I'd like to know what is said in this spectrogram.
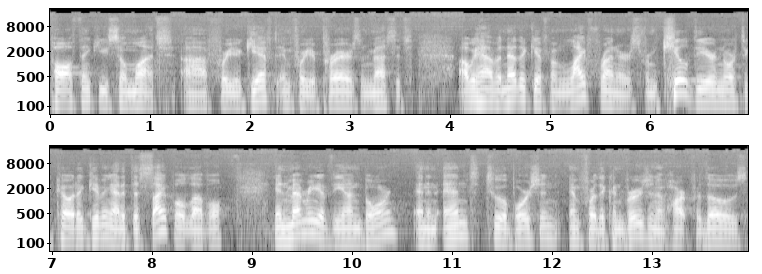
Paul, thank you so much uh, for your gift and for your prayers and message. Uh, we have another gift from Life Runners from Killdeer, North Dakota, giving at a disciple level in memory of the unborn and an end to abortion and for the conversion of heart for those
